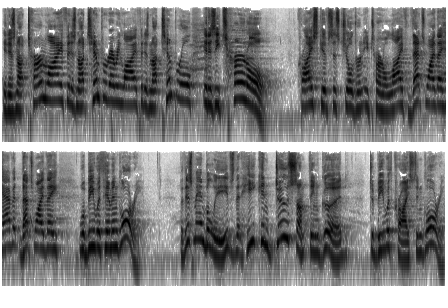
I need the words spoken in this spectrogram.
It is not term life. It is not temporary life. It is not temporal. It is eternal. Christ gives his children eternal life. That's why they have it. That's why they will be with him in glory. But this man believes that he can do something good to be with Christ in glory.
